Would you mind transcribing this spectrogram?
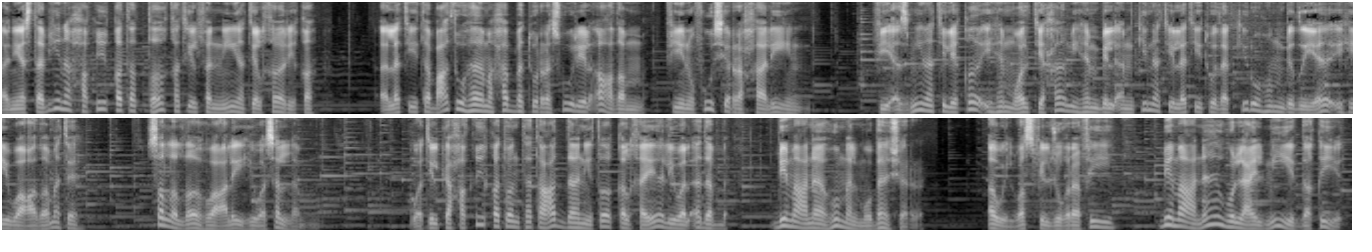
أن يستبين حقيقة الطاقة الفنية الخارقة التي تبعثها محبة الرسول الأعظم في نفوس الرحالين في أزمنة لقائهم والتحامهم بالأمكنة التي تذكرهم بضيائه وعظمته صلى الله عليه وسلم. وتلك حقيقة تتعدى نطاق الخيال والأدب بمعناهما المباشر أو الوصف الجغرافي بمعناه العلمي الدقيق.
